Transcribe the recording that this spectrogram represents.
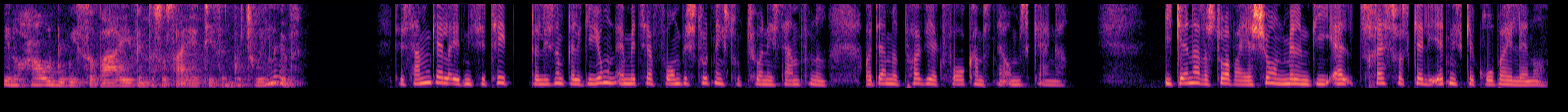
you know how do we survive in the societies in which we live Det samme gælder etnicitet, der ligesom religion er med til at forme beslutningsstrukturen i samfundet, og dermed påvirke forekomsten af omskæringer. Igen er der stor variation mellem de alt 60 forskellige etniske grupper i landet.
